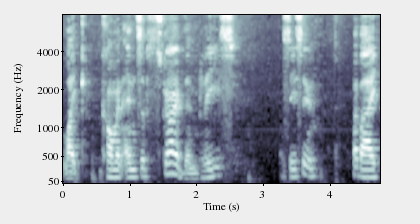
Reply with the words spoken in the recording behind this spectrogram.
like, comment, and subscribe then, please. I'll see you soon. Bye-bye.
